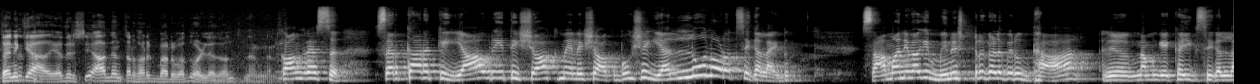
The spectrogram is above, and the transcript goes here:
ತನಿಖೆ ಎದುರಿಸಿ ಆ ನಂತರ ಹೊರಗೆ ಬರುವುದು ಒಳ್ಳೇದು ಅಂತ ನನಗೆ ಕಾಂಗ್ರೆಸ್ ಸರ್ಕಾರಕ್ಕೆ ಯಾವ ರೀತಿ ಶಾಕ್ ಮೇಲೆ ಶಾಕ್ ಬಹುಶಃ ಎಲ್ಲೂ ನೋಡೋಕೆ ಸಿಗಲ್ಲ ಇದು. ಸಾಮಾನ್ಯವಾಗಿ ಮಿನಿಸ್ಟ್ರುಗಳ ವಿರುದ್ಧ ನಮಗೆ ಕೈಗೆ ಸಿಗಲ್ಲ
